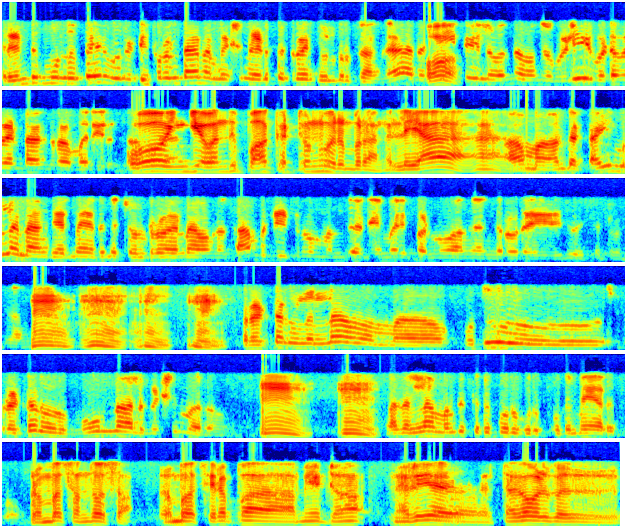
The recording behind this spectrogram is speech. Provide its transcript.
ரெண்டு மூணு பேர் ஒரு டிஃபரெண்டான மிஷின் எடுத்துக்கிறேன்னு சொல்லிருக்காங்க. அந்த ஓ. டீட்டெயில் வந்து அவங்க வெளியே விட வேண்டாங்கிற மாதிரி ஓ இருக்கு இங்க வந்து பார்க்கட்டும்னு விரும்புறாங்க இல்லையா. ஆமா அந்த டைம்ல நாங்க என்ன எதுன்னு சொல்றோம் ஏன்னா அவங்க காம்படிட்டரும் வந்து அதே மாதிரி பண்ணுவாங்கங்கிற ஒரு இது வச்சுட்டு இருக்காங்க. ஸ்ப்ரெட்டர்ல எல்லாம் புது ஸ்ப்ரெட்டர் ஒரு மூணு நாலு மிஷின் வரும். அதெல்லாம் வந்து திருப்பூருக்கு ஒரு புதுமையா இருக்கும். ரொம்ப சந்தோஷம். ரொம்ப சிறப்பா அமையட்டும். நிறைய தகவல்கள்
